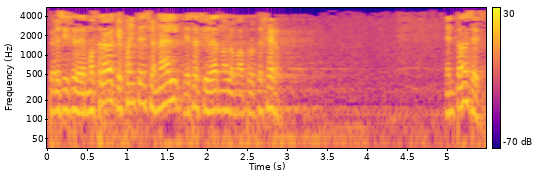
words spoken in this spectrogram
Pero si se demostraba que fue intencional, esa ciudad no lo va a proteger. Entonces,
